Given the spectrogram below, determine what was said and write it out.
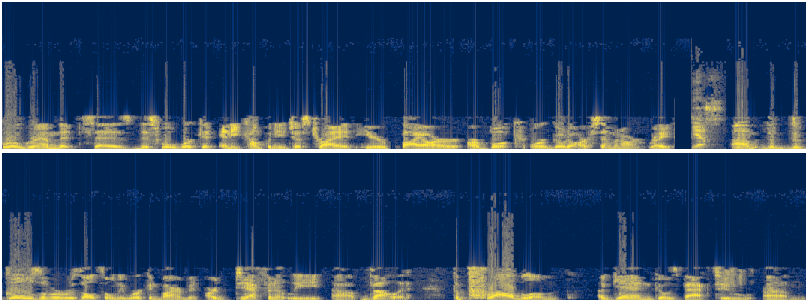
program that says this will work at any company, just try it here, buy our, our book or go to our seminar, right? Yes. Um, the, the goals of a results only work environment are definitely uh, valid. The problem, again, goes back to um,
